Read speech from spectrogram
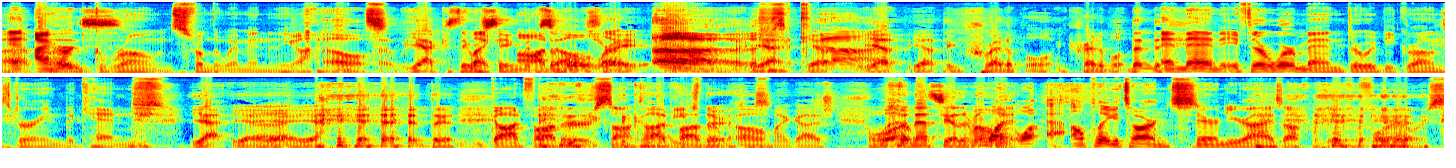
uh, I heard groans from the women in the Oh audience. uh, yeah, because they were Like seeing themselves, like, right? "Ugh, Uh, yeah, God." yep, yep. Incredible, incredible. Then the, and then if there were men, there would be groans during the Ken yeah, yeah, yeah, yeah. the Godfather song. the Godfather. Oh my gosh. Well, and that's the other moment. why- I'll play guitar and stare into your eyes awkwardly for four hours.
